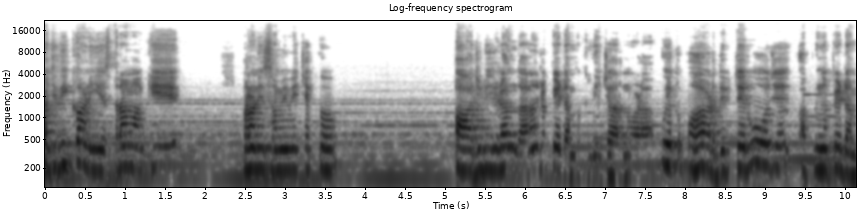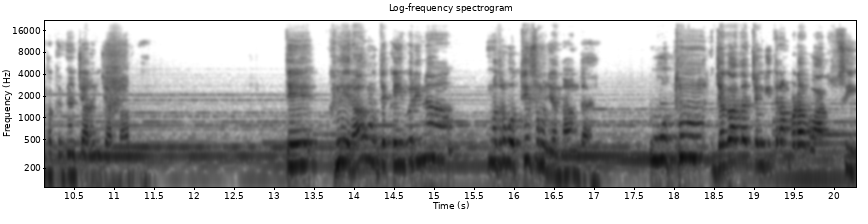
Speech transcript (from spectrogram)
ਅੱਜ ਦੀ ਕਹਾਣੀ ਇਸ ਤਰ੍ਹਾਂ ਵਾ ਕਿ ਪੁਰਾਣੇ ਸਮੇਂ ਵਿੱਚ ਇੱਕ ਆਜੜੀ ਜਿਹੜਾ ਹੁੰਦਾ ਨਾ, ਜਿਹੜਾ ਭੇਡਾਂ ਬੱਕਰੀਆਂ ਚਾਰਨ ਵਾਲਾ, ਉਹ ਇੱਕ ਪਹਾੜ ਦੇ ਉੱਤੇ ਰੋਜ਼ ਆਪਣੀਆਂ ਭੇਡਾਂ ਬੱਕਰੀਆਂ ਚਾਰਨ ਜਾਂਦਾ ਹੁੰਦਾ। ਤੇ ਹਨੇਰਾ ਹੋਣ ਤੇ ਕਈ ਵਾਰੀ ਨਾ ਮਤਲਬ ਉੱਥੇ ਹੀ ਜਾਂਦਾ ਹੁੰਦਾ ਹੈ। ਉਹ ਉੱਥੋਂ ਜਗ੍ਹਾ ਦਾ ਚੰਗੀ ਤਰ੍ਹਾਂ ਬੜਾ ਵਾਕਫ ਸੀ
